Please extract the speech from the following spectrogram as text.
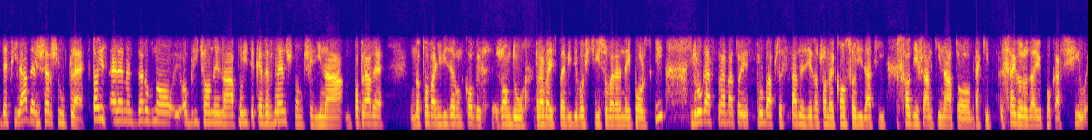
defiladę w szerszym tle. To jest element zarówno obliczony na politykę wewnętrzną, czyli na poprawę notowań wizerunkowych rządu Prawa i Sprawiedliwości i suwerennej Polski. Druga sprawa to jest próba przez Stany Zjednoczone konsolidacji wschodniej flanki NATO, taki swego rodzaju pokaz siły.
